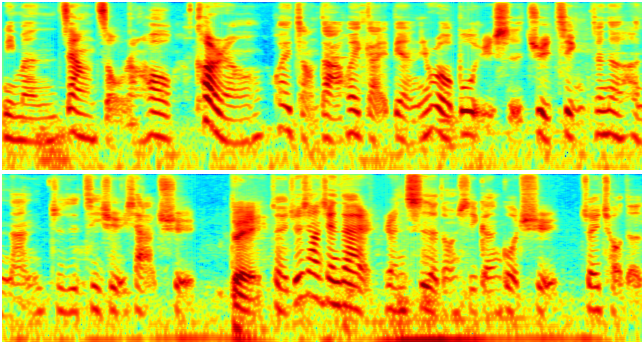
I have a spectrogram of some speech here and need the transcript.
你们这样走，然后客人会长大，会改变。你如果不与时俱进，真的很难就是继续下去。对，对，就像现在人吃的东西跟过去追求的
